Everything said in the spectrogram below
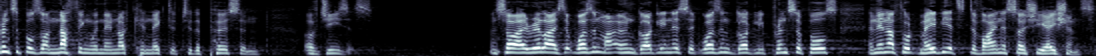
Principles are nothing when they're not connected to the person of Jesus. And so I realized it wasn't my own godliness, it wasn't godly principles. And then I thought maybe it's divine associations.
